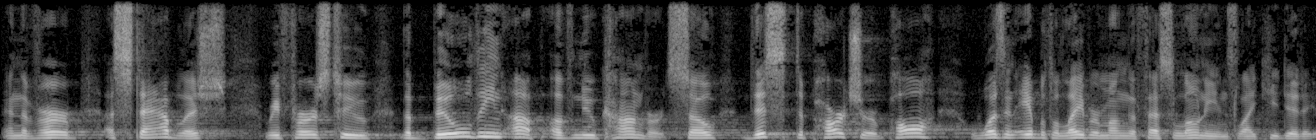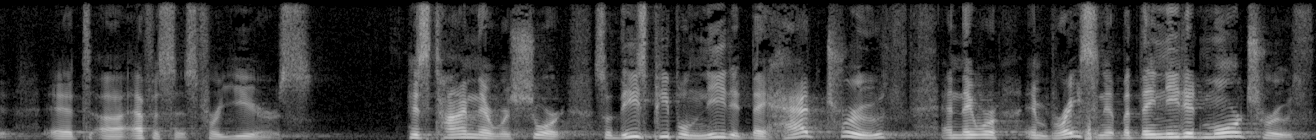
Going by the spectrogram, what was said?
And the verb establish refers to the building up of new converts. So, this departure, Paul wasn't able to labor among the Thessalonians like he did at uh, Ephesus for years. His time there was short. So, these people needed, they had truth and they were embracing it, but they needed more truth.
